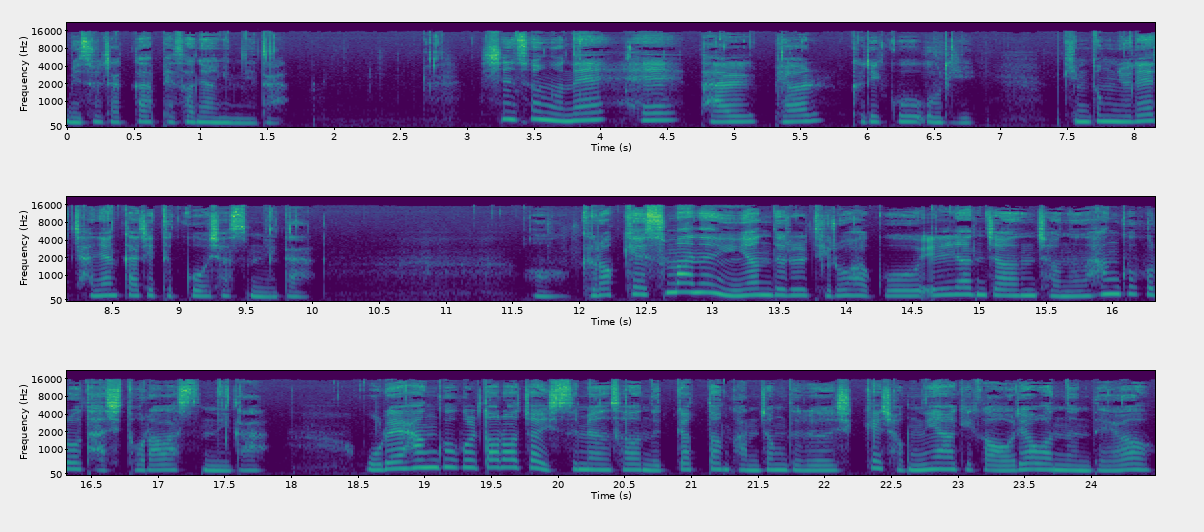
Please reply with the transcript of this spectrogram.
미술작가 배선영입니다. 신승훈의 해, 달, 별, 그리고 우리, 김동률의 잔향까지 듣고 오셨습니다. 어, 그렇게 수많은 인연들을 뒤로하고 1년 전 저는 한국으로 다시 돌아왔습니다. 오래 한국을 떨어져 있으면서 느꼈던 감정들을 쉽게 정리하기가 어려웠는데요.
